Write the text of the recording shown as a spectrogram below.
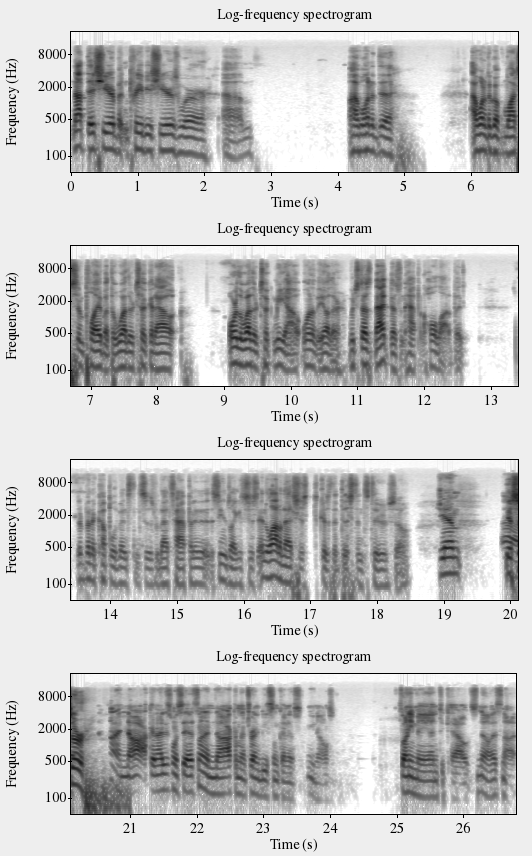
not this year, but in previous years where um, I wanted to I wanted to go up and watch them play, but the weather took it out, or the weather took me out, one or the other. Which does that doesn't happen a whole lot, but there've been a couple of instances where that's happened, and it seems like it's just, and a lot of that's just because the distance too. So Jim. yes, uh, sir. Not a knock, and I just want to say that's not a knock. I'm not trying to be some kind of you know funny man to cows. No, that's not.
